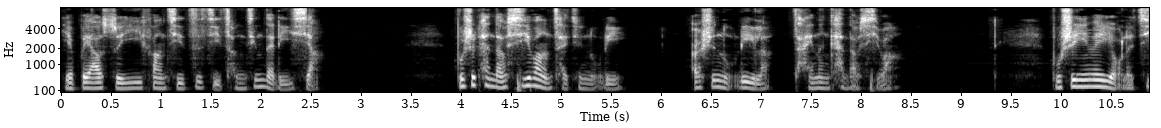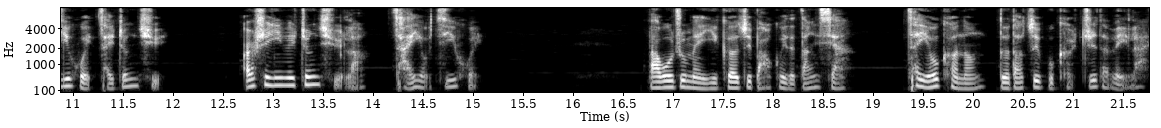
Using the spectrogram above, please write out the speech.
也不要随意放弃自己曾经的理想。不是看到希望才去努力，而是努力了才能看到希望。不是因为有了机会才争取，而是因为争取了才有机会。把握住每一个最宝贵的当下，才有可能得到最不可知的未来。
